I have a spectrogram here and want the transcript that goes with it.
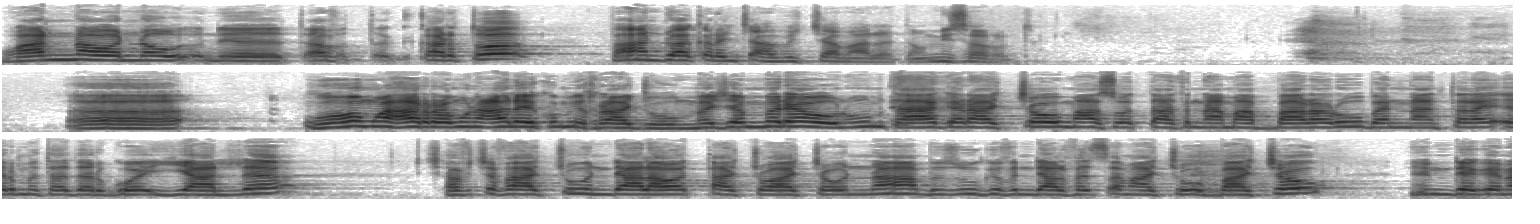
ዋና ዋናው ቀርቶ በአንዷ ቅርንጫፍ ብቻ ማለት ነው የሚሰሩት። ወሆ ሙሐረሙን አለይኩም ኢኽራጁሁም መጀመሪያውኑም ተሀገራቸው ማስወጣትና ማባረሩ በእናንተ ላይ እርም ተደርጎ እያለ ጨፍጭፋችሁ እንዳላወጣችኋቸውና ብዙ ግፍ እንዳልፈጸማችሁባቸው እንደገና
